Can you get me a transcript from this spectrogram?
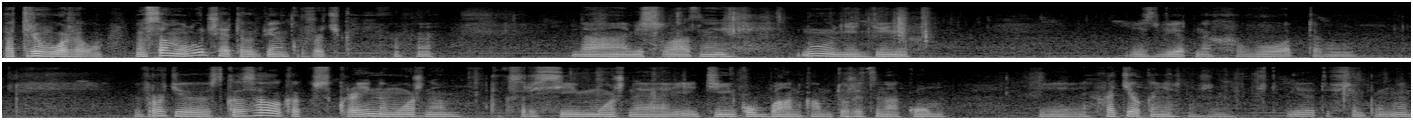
потревожила. Но самое лучшее это VPN кружочек. Да, бесплатный. Ну, нет денег из бедных вот эм. вроде сказал как с украины можно как с россией можно и тинькофф банком тоже знаком и хотел конечно же чтобы я это все понял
